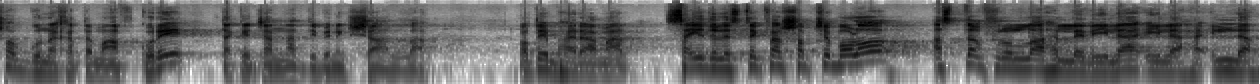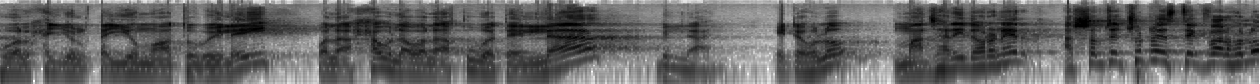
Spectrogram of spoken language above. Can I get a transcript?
সব গুনাহ খাতা মাফ করে তাকে জান্নাত দিবেন ইনশাআল্লাহ। অতএব ভাইরা আমার সাইদুল ইস্তেগফার সবচেয়ে বড়, আস্তাগফিরুল্লাহ আল্লাযী লা ইলাহা ইল্লা হুয়াল হাইয়ুল কাইয়্যুম ওয়া আতুবু ইলাইহি, ওয়ালা হাওলা ওয়ালা কুওয়াতা ইল্লা বিল্লাহ। এটা হলো মাঝারি ধরনের, আর সবচেয়ে ছোট ইস্তেগফার হলো,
